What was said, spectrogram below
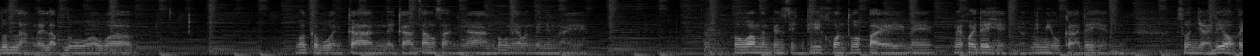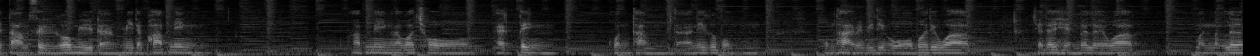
รุ่นหลังได้รับรู้ว่าว่ากระบวนการในการสร้างสรรค์งาน พวกนี้มันเป็นยังไง เพราะว่ามันเป็นสิ่งที่คนทั่วไปไม่ไม่ค่อยได้เห็น ไม่มีโอกาสได้เห็น ส่วนใหญ่ที่ออกไปตามสื่อก็มีแต่มีแต่ภาพนิ่ง ภาพนิ่งแล้วก็โชว์ acting คนทำแต่อันนี้คือผมผมถ่ายเป็นวิดีโอเพื่อที่ว่าจะได้เห็นไปเลยว่ามันมันเริ่ม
